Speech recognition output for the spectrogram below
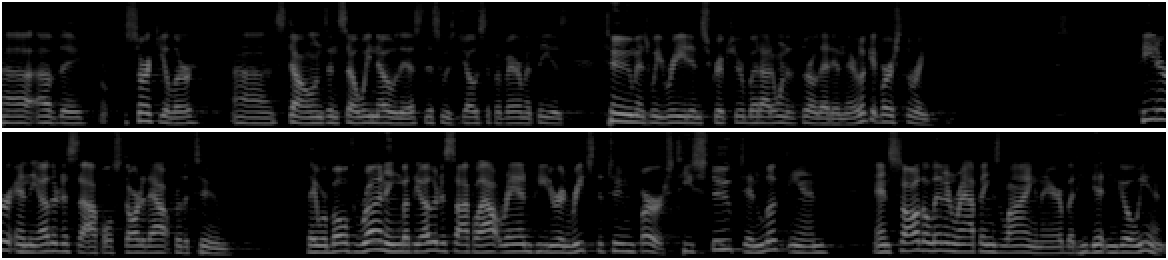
uh, of the circular uh, stones, and so we know this. This was Joseph of Arimathea's tomb, as we read in Scripture, but I wanted to throw that in there. Look at verse 3. Peter and the other disciple started out for the tomb. They were both running, but the other disciple outran Peter and reached the tomb first. He stooped and looked in and saw the linen wrappings lying there, but he didn't go in.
